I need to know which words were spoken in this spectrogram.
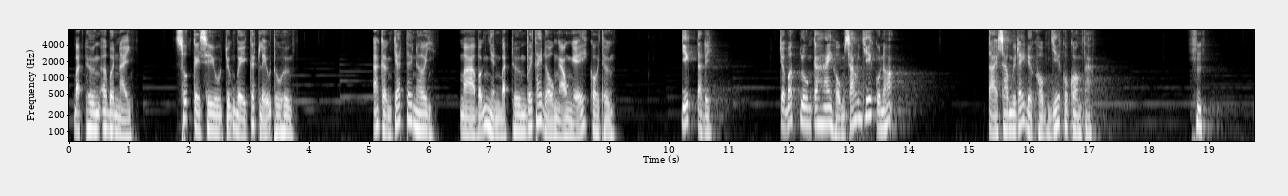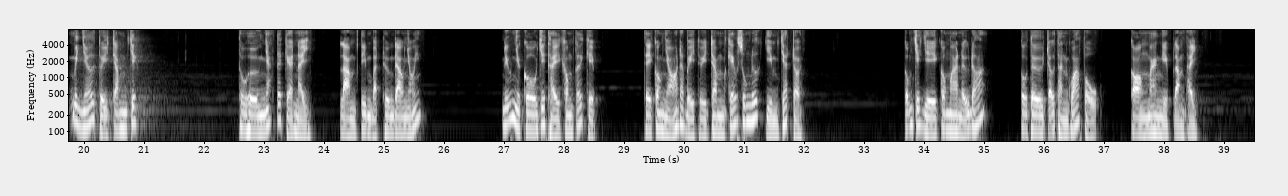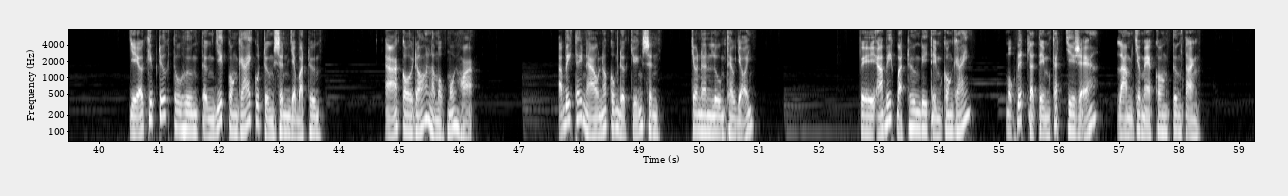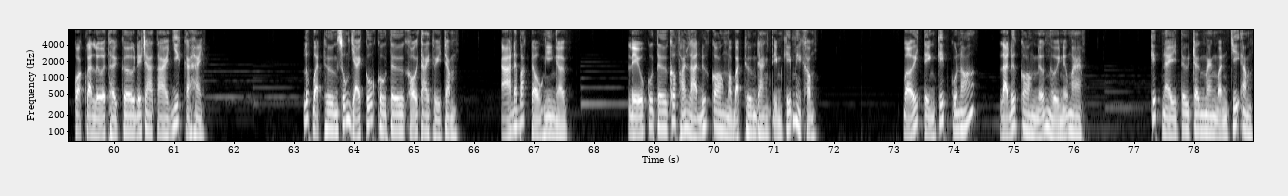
Bạch Hương ở bên này Xuất cây siêu chuẩn bị kết liễu thu hương. Á cần chết tới nơi Mà vẫn nhìn Bạch Hương với thái độ ngạo nghễ coi thường. Giết ta đi cho mất luôn cả hai hồn sáu giết của nó. Tại sao mới lấy được hồn giết của con ta? Mới nhớ tùy trăm chứ. Thu Hương nhắc tới kẻ này, Làm tim Bạch Hương đau nhói. Nếu như cô với thầy không tới kịp, Thì con nhỏ đã bị Thùy Trâm kéo xuống nước dìm chết rồi. Cũng chỉ vì con ma nữ đó, Cô Tư trở thành quá phụ, Còn mang nghiệp làm thầy. Vì ở kiếp trước Thu Hương từng giết con gái của Trường Sinh và Bạch Hương. Ả coi đó là một mối họa. Ả biết thế nào nó cũng được chuyển sinh, Cho nên luôn theo dõi. Vì Ả biết Bạch Hương đi tìm con gái, Mục đích là tìm cách chia rẽ, Làm cho mẹ con tương tàn, Hoặc là lựa thời cơ để ra tay giết cả hai. Lúc Bạch Hương xuống giải cứu cô Tư khỏi tay Thùy Trâm, Ả đã bắt đầu nghi ngờ. Liệu cô Tư có phải là đứa con mà Bạch Thương đang tìm kiếm hay không? Bởi tiền kiếp của nó là đứa con nửa người nửa ma. Kiếp này Tư Trân mang mệnh chí âm.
